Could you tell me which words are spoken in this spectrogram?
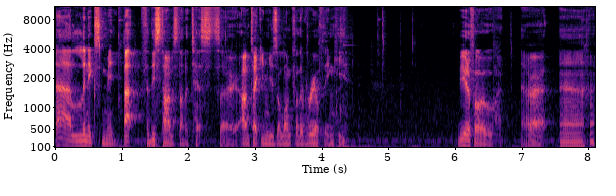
uh, Linux Mint, but for this time it's not a test. So I'm taking you along for the real thing here. Beautiful. All right. Uh -huh.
